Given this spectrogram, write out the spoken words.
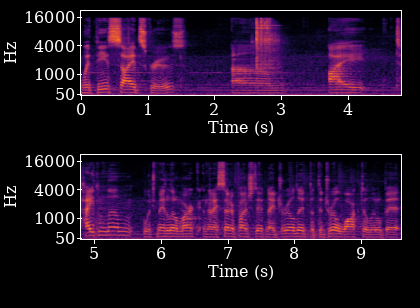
with these side screws, um, I tightened them, which made a little mark, and then I center punched it and I drilled it, but the drill walked a little bit.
